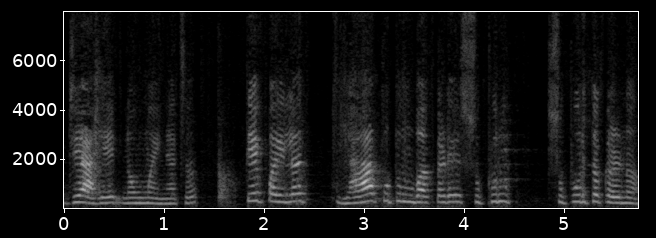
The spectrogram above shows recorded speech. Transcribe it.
जे आहे नऊ महिन्याचं ते पहिलं ह्या कुटुंबाकडे सुखरूप सुपूर्त करणं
